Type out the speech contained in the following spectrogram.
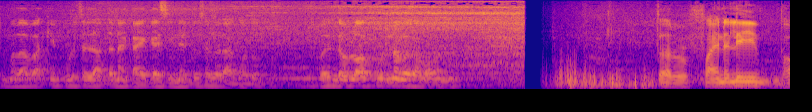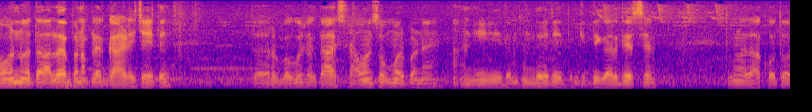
तुम्हाला बाकी पुढचं जाताना काय काय सीन आहे तो सगळं दाखवतो. पर्यंत ब्लॉग पूर्ण बघा भावांना. तर फायनली भावांनो आता आलो आहे आपण आपल्या गाडीच्या इथे. तर बघू शकता आज श्रावण सोमवार पण आहे आणि इथं मंदिराच्या इथे किती गर्दी असेल तुम्हाला दाखवतो.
